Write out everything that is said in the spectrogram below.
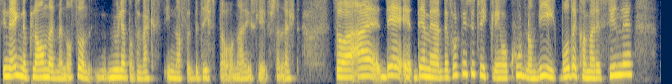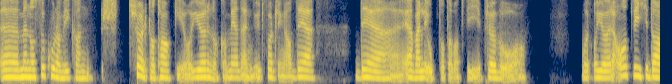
sine egne planer, men også mulighetene for vekst innenfor bedrifter og næringsliv generelt. Så det, det, med befolkningsutvikling og hvordan vi både kan være synlige, eh, men også hvordan vi kan sjøl ta tak i og gjøre noe med den utfordringa, det, det, er jeg veldig opptatt av at vi prøver å, å, å gjøre. Og at vi ikke da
